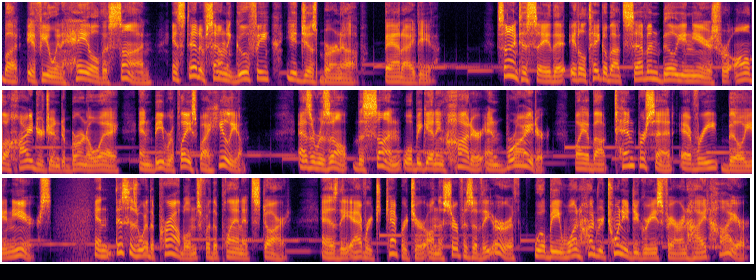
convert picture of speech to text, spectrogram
But if you inhale the sun, instead of sounding goofy, you just burn up. Bad idea. Scientists say that it'll take about 7 billion years for all the hydrogen to burn away and be replaced by helium. As a result, the sun will be getting hotter and brighter by about 10% every billion years. And this is where the problems for the planet start, as the average temperature on the surface of the Earth will be 120 degrees Fahrenheit higher.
